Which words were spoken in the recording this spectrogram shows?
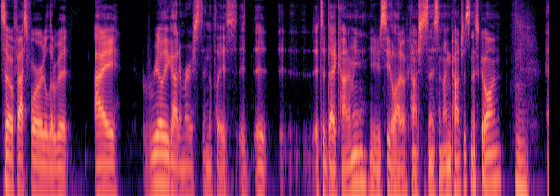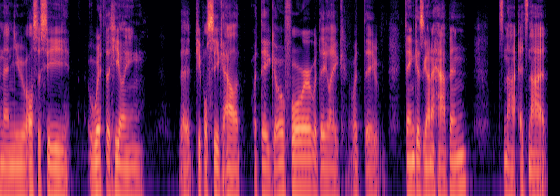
So fast forward a little bit, I really got immersed in the place. It, it, it it's a dichotomy. You see a lot of consciousness and unconsciousness go on, hmm. and then you also see with the healing that people seek out what they go for, what they like, what they think is going to happen. It's not. It's not.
